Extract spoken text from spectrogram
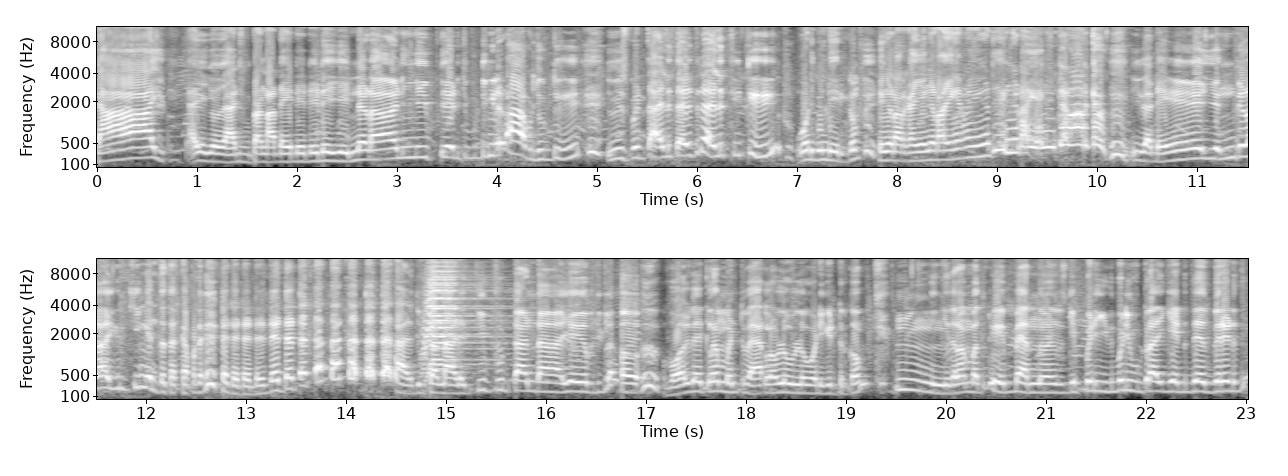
டாய் ஐயோ அடிச்சு விட்டான்டா டே டே டே என்னடா நீங்கள் இப்படி அடிச்சு விட்டீங்களா அப்படி சொல்லிட்டு யூஸ் பண்ணி அழுத்து அழுத்து அழுத்திட்டு ஓடிக்கொண்டே இருக்கிறோம் எங்கடா இருக்கான் எங்கடா எங்கடா எங்கடா எங்கடா எங்கடா இருக்கான் இவடே எங்கடா இருக்கீங்க இந்த தற்காப்பட்ட அழுத்தி விட்டாண்டா அழுத்தி புட்டாண்டா ஏ பார்த்தீங்களா வால்கேக்கெல்லாம் மட்டும் வேற லெவலில் உள்ள ஓடிக்கிட்டு இருக்கோம் இதெல்லாம் பார்த்துட்டு இப்படி பண்ணி இது பண்ணி விட்றாதீங்க எடுத்து அது பேர் எடுத்து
